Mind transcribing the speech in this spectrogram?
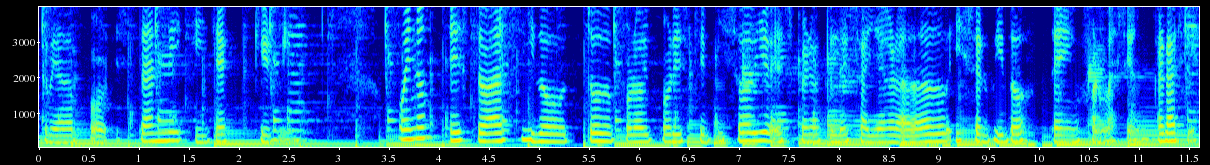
creada por Stanley y Jack Kirby. Bueno, esto ha sido todo por hoy por este episodio. Espero que les haya agradado y servido de información. Gracias.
